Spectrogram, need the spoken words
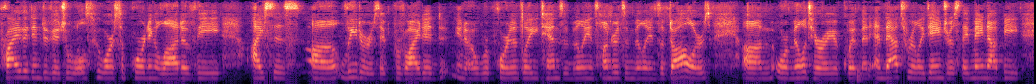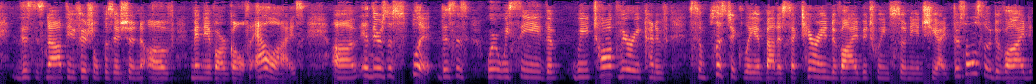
private individuals who are supporting a lot of the ISIS uh, leaders. They've provided, you know, reportedly tens of millions, hundreds of millions of dollars um, or military equipment, and that's really dangerous. They may not be, this is not the official position of many of our Gulf allies. Uh, and there's a split. This is where we see that we talk very kind of simplistically about a sectarian divide between Sunni and Shiite. There's also a divide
